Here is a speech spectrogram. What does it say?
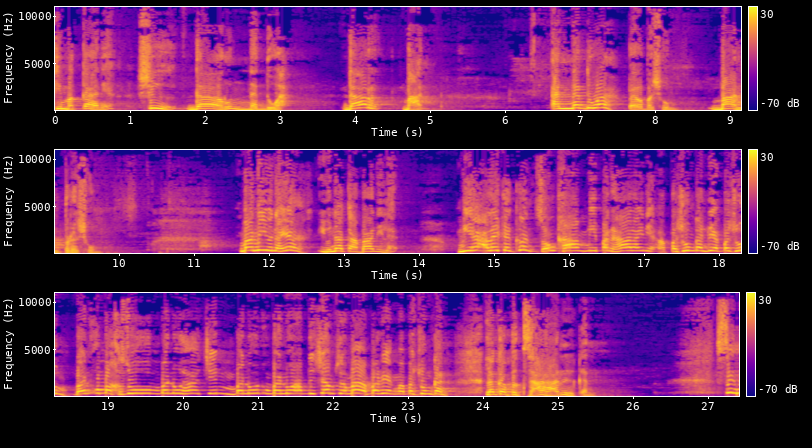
ที่มักกะเนี่ย ชื่อดารุนนัดวะดารบ้านอันนัดวะแปลว่าประชุม บ้านประชุม บ้านนี้อยู่ไหนอะอยู่หน้ากาบ้านนี่แหละ มีอะไรเกิดขึ้น สงครามมีปัญหาอะไรเนี่ยประชุมกันเรียกประชุมบรรอุมักซูมบรรอุฮาจิมบรรอุบรรอุอับดิชัมสมาบาเรียกมาประชุมกัน แล้วก็ปรึกษาหารือกัน ซึ่ง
